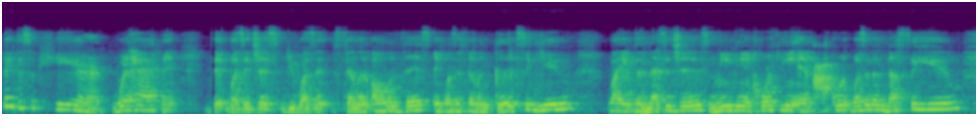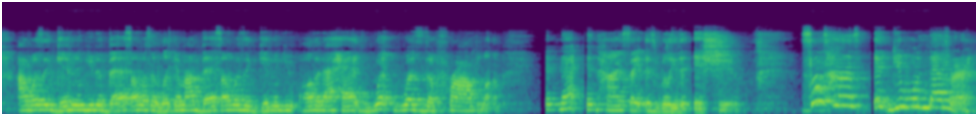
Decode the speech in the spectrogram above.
They disappear. What happened? Was it just you wasn't feeling all of this? It wasn't feeling good to you? Like the messages, me being quirky and awkward wasn't enough for you. I wasn't giving you the best. I wasn't looking my best. I wasn't giving you all that I had. What was the problem? And that, in hindsight, is really the issue. Sometimes it, you will never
